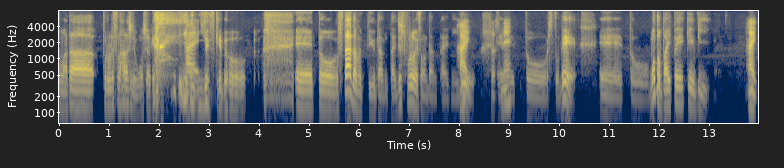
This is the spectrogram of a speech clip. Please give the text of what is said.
またプロレスの話で申し訳なはいいんですけど、えっと、スターダムっていう団体、女子プロレスの団体にいる、はいそうですえね。っと人で、えっと、元バイト AKB はい。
